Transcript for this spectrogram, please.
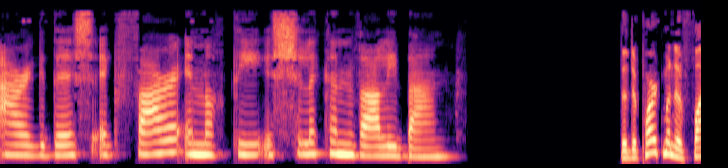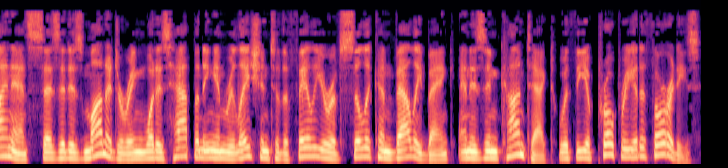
airgeadais ag fear imachtaí is Silicon Valley Bank. The Department of Finance says it is monitoring what is happening in relation to the failure of Silicon Valley Bank and is in contact with the appropriate authorities.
